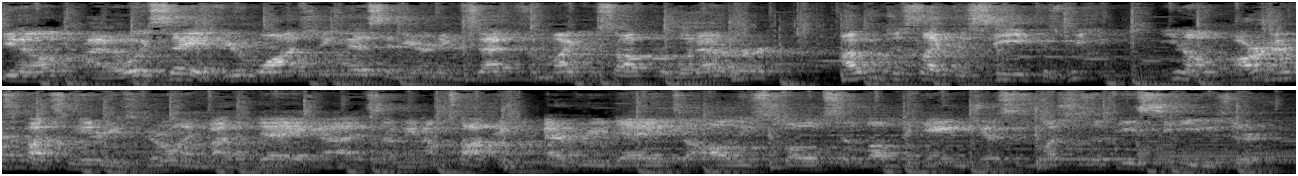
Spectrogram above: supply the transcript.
you know, I always say if you're watching this and you're an exec from Microsoft or whatever, I would just like to see, because we, you know, our Xbox community is growing by the day, guys. I mean, I'm talking every day to all these folks that love the game just as much as a PC user.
